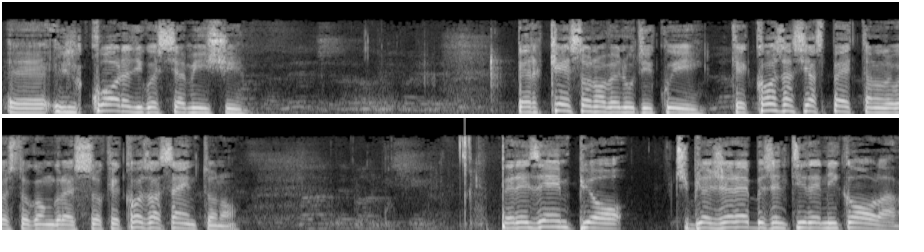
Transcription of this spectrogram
eh, il cuore di questi amici. Perché sono venuti qui? Che cosa si aspettano da questo congresso? Che cosa sentono? Per esempio, ci piacerebbe sentire Nicola.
